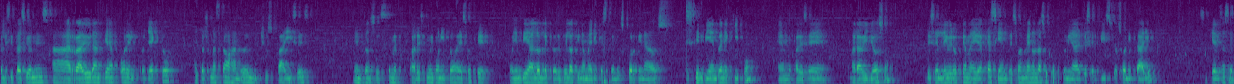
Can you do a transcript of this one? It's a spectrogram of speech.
Felicitaciones a Radio Durantia por el proyecto. Hay personas trabajando de muchos países, entonces me parece muy bonito eso que hoy en día los lectores de Latinoamérica estemos coordinados sirviendo en equipo. Eh, me parece maravilloso. Dice el libro que a medida que asciende son menos las oportunidades de servicio solitario. Si quieres hacer,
